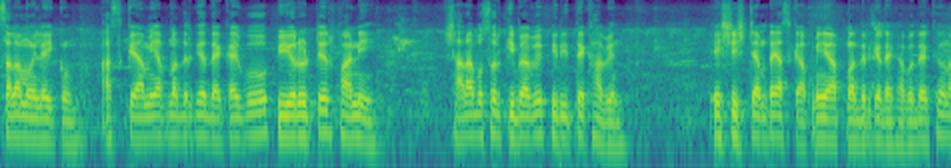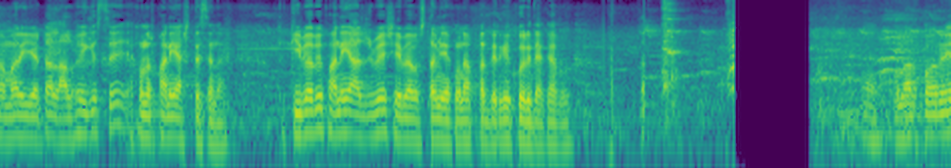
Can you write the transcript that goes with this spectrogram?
আসসালামু আলাইকুম। আজকে আমি আপনাদেরকে দেখাইবো পিওরিটের পানি সারা বছর কীভাবে ফ্রিতে খাবেন। এই সিস্টেমটাই আজকে আমি আপনাদেরকে দেখাবো। দেখুন আমার ইয়েটা লাল হয়ে গেছে এখন আর পানি আসতেছে না। তো কীভাবে পানি আসবে সেই ব্যবস্থা আমি এখন আপনাদেরকে করে দেখাবো। হ্যাঁ, খোলার পরে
